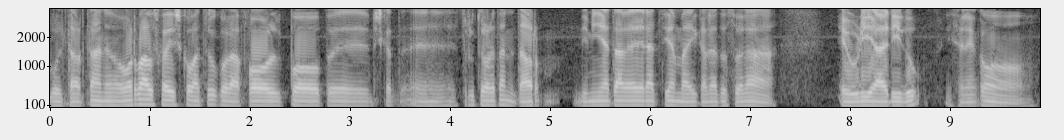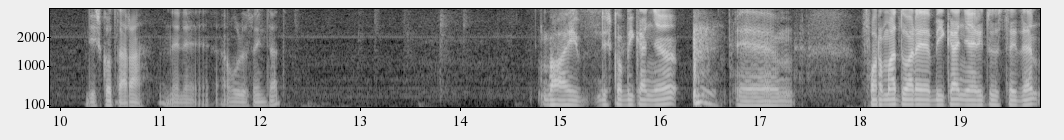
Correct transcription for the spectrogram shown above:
buelta hortan, hor ba, disko batzuk, ora folk, pop, e, pixkat, e, struktura horretan, eta hor, 2000 eta bederatzean, bai, kaleratu zuela, euria eridu, izeneko diskotzarra, nire aburuz behintzat. Bai, disko bikaina, eh, formatuare bikaina eritu zitzaiten,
